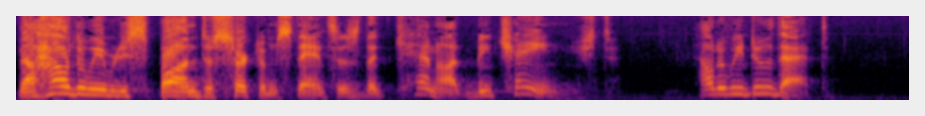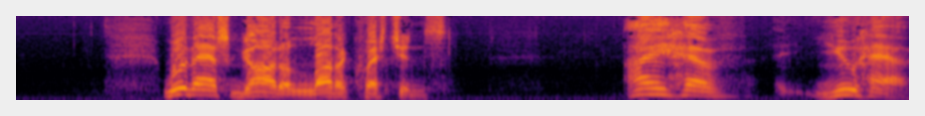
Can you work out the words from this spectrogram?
Now, how do we respond to circumstances that cannot be changed? How do we do that? We've asked God a lot of questions. I have, you have,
